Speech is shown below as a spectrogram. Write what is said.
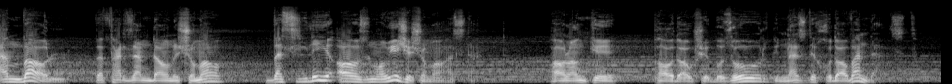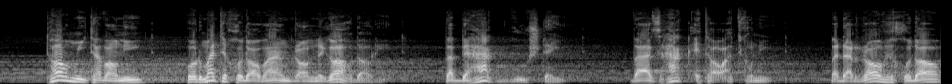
اموال و فرزندان شما وسیله آزمایش شما هستند حالان که پاداش بزرگ نزد خداوند است. تا می توانید حرمت خداوند را نگاه دارید و به حق گوش دهید و از حق اطاعت کنید و در راه خدا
